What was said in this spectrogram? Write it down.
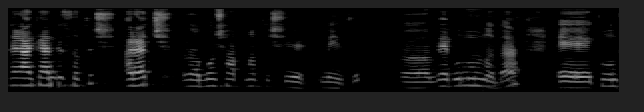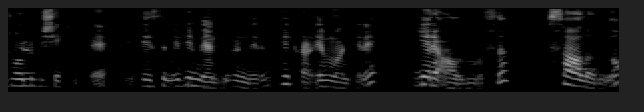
perakende satış araç e, boşaltma fişi mevcut e, ve bununla da e, kontrollü bir şekilde teslim edilmeyen ürünlerin tekrar envantere geri alınması sağlanıyor.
